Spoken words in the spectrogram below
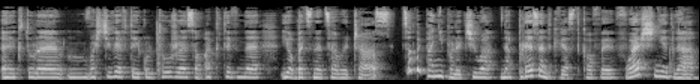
e, które mm, właściwie w tej kulturze są aktywne i obecne cały czas. Co by Pani poleciła na prezent gwiazdkowy właśnie dla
